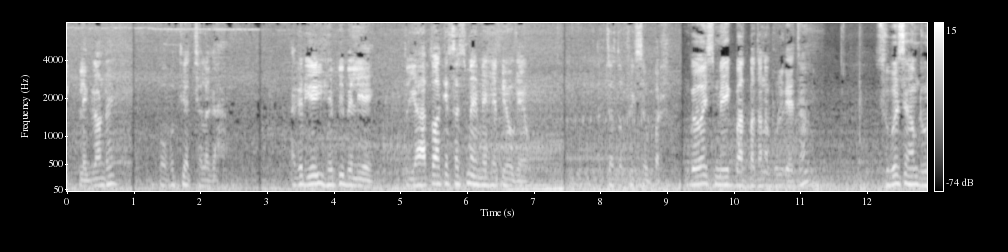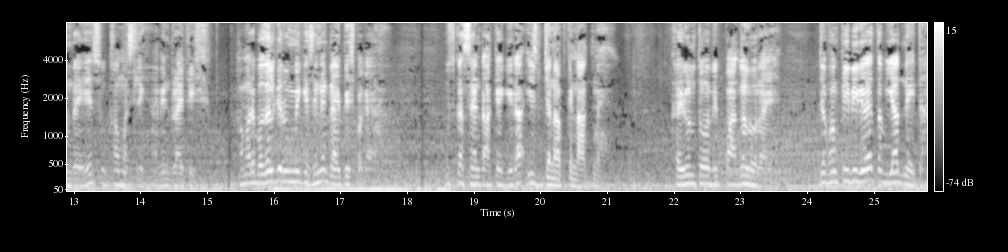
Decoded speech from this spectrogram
एक प्लेग्राउंड है। बहुत ही अच्छा लगा। अगर यही हैप्पी वैली है तो यहाँ तो आके सच में मैं हैप्पी हो गया हूँ। अब चल तो फिर से ऊपर। गैस मैं एक बात बताना भूल गया था। सुबह से हम ढूंढ रहे हैं सूखा मछली आई मीन ड्राई फ़िश हमारे बगल के रूम में किसी ने ड्राई फ़िश पकाया। उसका सेंट आके गिरा इस जनाब के नाक में। खैरुल तो अभी पागल हो रहा है। जब हम पी भी गए, तब याद नहीं था।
